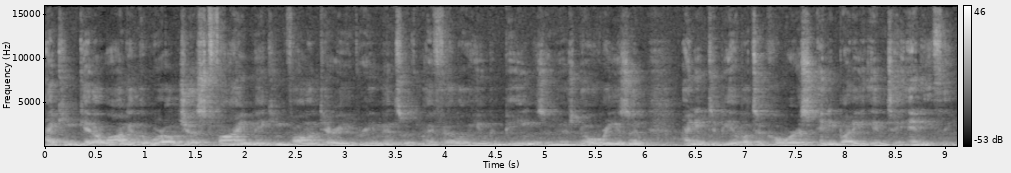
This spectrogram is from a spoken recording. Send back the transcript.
I can get along in the world just fine making voluntary agreements with my fellow human beings and there's no reason I need to be able to coerce anybody into anything.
